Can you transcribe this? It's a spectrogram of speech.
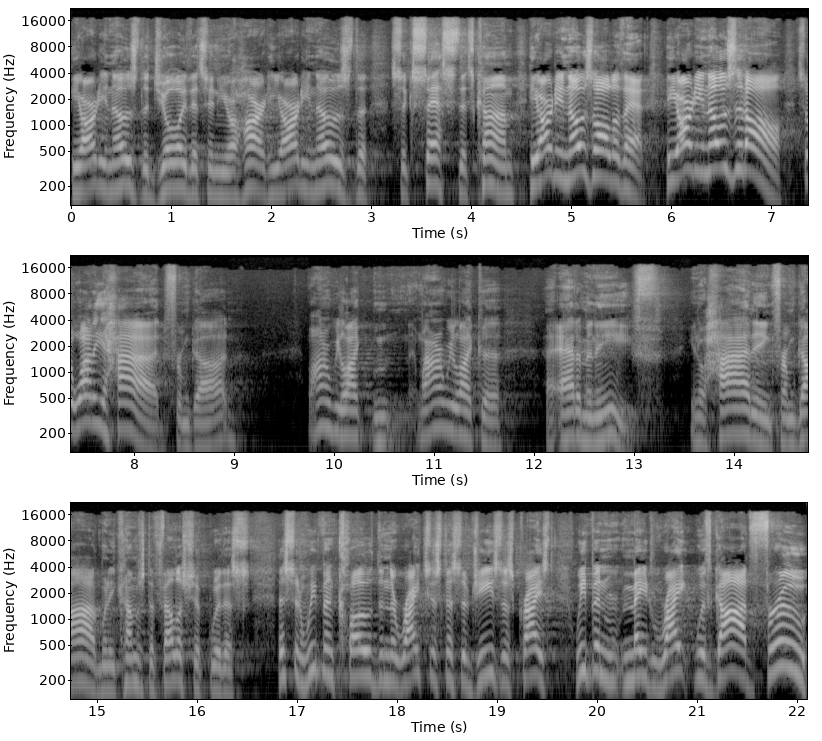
He already knows the joy that's in your heart. He already knows the success that's come. He already knows all of that. He already knows it all. So why do you hide from God? Why are we like, why are we like a, a Adam and Eve? You know, hiding from God when He comes to fellowship with us. Listen, we've been clothed in the righteousness of Jesus Christ. We've been made right with God through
